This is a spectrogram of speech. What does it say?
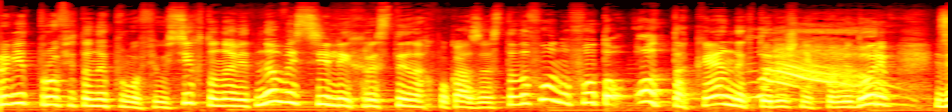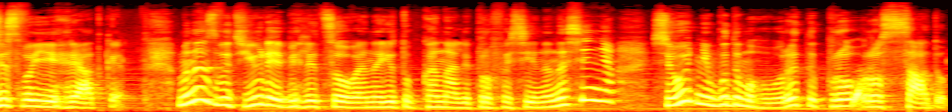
Привіт, профі та не профі. Усі, хто навіть на весіллі і хрестинах показує з телефону фото от такенних торішніх помідорів зі своєї грядки. Мене звуть Юлія Бігліцова я на ютуб-каналі Професійне насіння. Сьогодні будемо говорити про розсаду.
